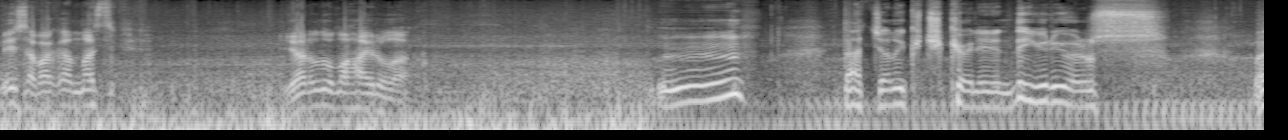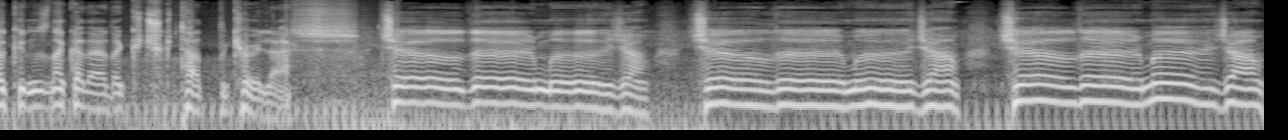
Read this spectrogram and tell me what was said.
Neyse bakalım nasip. Yarın ola hayrola. Hmm. Datça'nın küçük köylerinde yürüyoruz. Bakınız ne kadar da küçük tatlı köyler. Çıldırmayacağım, çıldırmayacağım, çıldırmayacağım.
